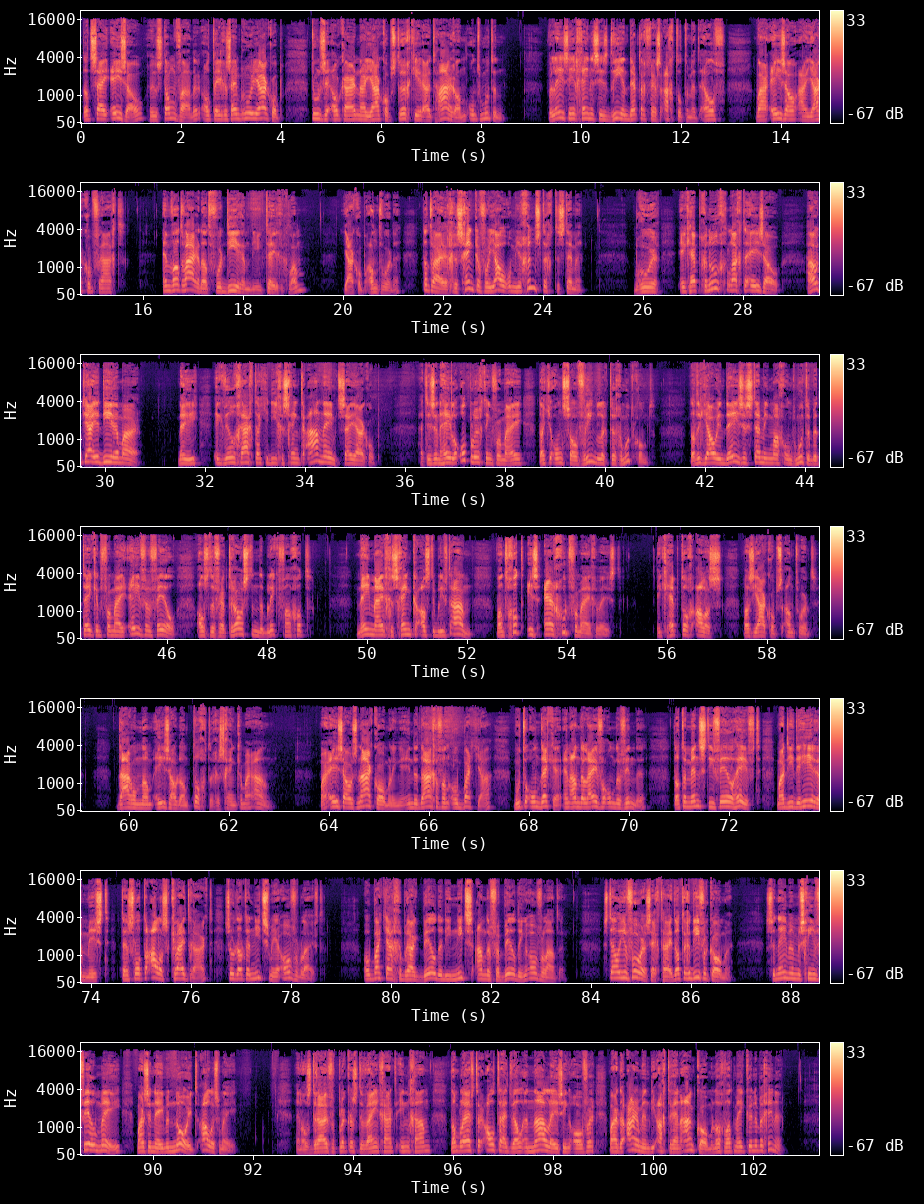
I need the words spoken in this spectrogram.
Dat zei Esau, hun stamvader, al tegen zijn broer Jacob, toen ze elkaar na Jacobs terugkeer uit Haran ontmoeten. We lezen in Genesis 33, vers 8 tot en met 11, waar Esau aan Jacob vraagt: En wat waren dat voor dieren die ik tegenkwam? Jacob antwoordde: Dat waren geschenken voor jou om je gunstig te stemmen. Broer, ik heb genoeg, lachte Esau. Houd jij je dieren maar. Nee, ik wil graag dat je die geschenken aanneemt, zei Jacob. Het is een hele opluchting voor mij dat je ons zo vriendelijk tegemoet komt. Dat ik jou in deze stemming mag ontmoeten, betekent voor mij evenveel als de vertroostende blik van God. Neem mijn geschenken alstublieft aan, want God is erg goed voor mij geweest. Ik heb toch alles, was Jacobs antwoord. Daarom nam Esau dan toch de geschenken maar aan. Maar Esau's nakomelingen in de dagen van Obadja moeten ontdekken en aan de lijve ondervinden dat de mens die veel heeft, maar die de Heere mist, tenslotte alles kwijtraakt, zodat er niets meer overblijft. Obadja gebruikt beelden die niets aan de verbeelding overlaten. Stel je voor, zegt hij, dat er dieven komen. Ze nemen misschien veel mee, maar ze nemen nooit alles mee. En als druivenplukkers de wijngaard ingaan, dan blijft er altijd wel een nalezing over waar de armen die achter hen aankomen nog wat mee kunnen beginnen.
